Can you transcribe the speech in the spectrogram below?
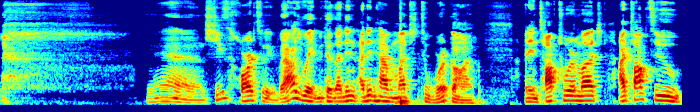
man, she's hard to evaluate because I didn't I didn't have much to work on. I didn't talk to her much. I talked to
